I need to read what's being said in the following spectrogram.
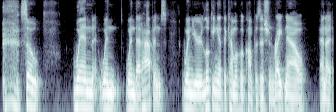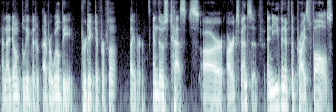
so when when when that happens, when you're looking at the chemical composition right now, and I and I don't believe it ever will be predictive for flavor flavor. And those tests are are expensive. And even if the price falls,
